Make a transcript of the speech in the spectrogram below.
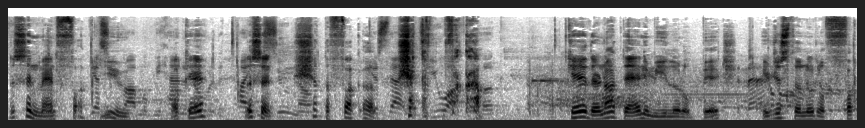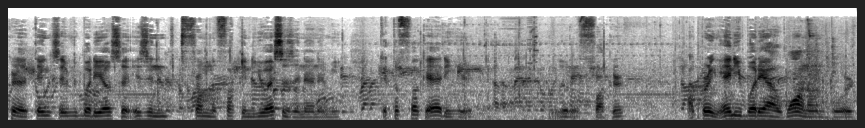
Listen, man, fuck you. problem will be handed Okay? over to the Titan Listen, shut the fuck up. Shut the fuck up. Okay, they're not the enemy, you little bitch. You're just a little fucker that thinks everybody else that isn't from the fucking US is an enemy. Get the fuck out of here, you little fucker. I'll bring anybody I want on board.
